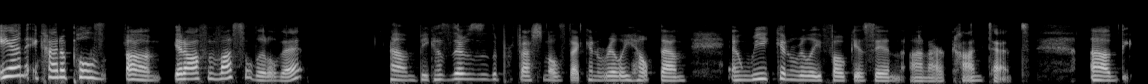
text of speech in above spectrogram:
And it kind of pulls um, it off of us a little bit um, because those are the professionals that can really help them and we can really focus in on our content. Uh, the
